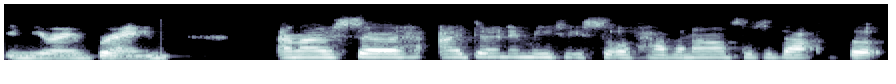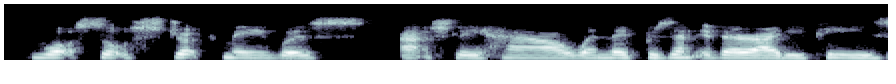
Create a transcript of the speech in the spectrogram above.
in your own brain. And I so I don't immediately sort of have an answer to that, but what sort of struck me was actually how when they presented their IDPs,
